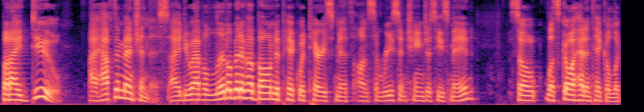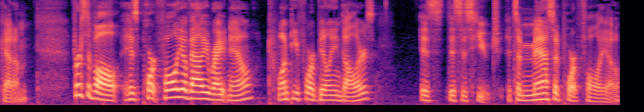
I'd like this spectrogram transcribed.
But I do, I have to mention this, I do have a little bit of a bone to pick with Terry Smith on some recent changes he's made. So let's go ahead and take a look at them. First of all, his portfolio value right now, $24 billion, is this is huge. It's a massive portfolio.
